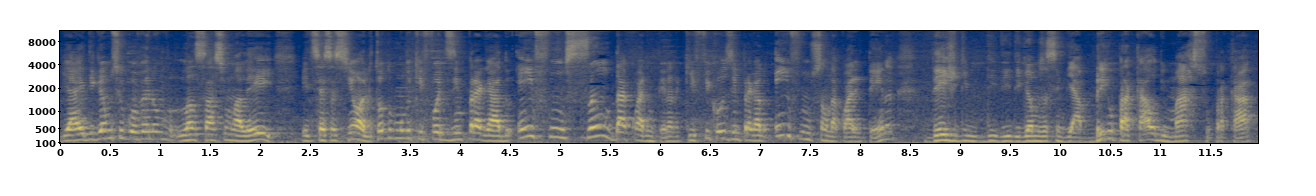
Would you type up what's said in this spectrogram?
E aí, digamos que o governo lançasse uma lei e dissesse assim: olha, todo mundo que foi desempregado em função da quarentena, que ficou desempregado em função da quarentena, desde, de, de, digamos assim, de abril para cá ou de março para cá,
